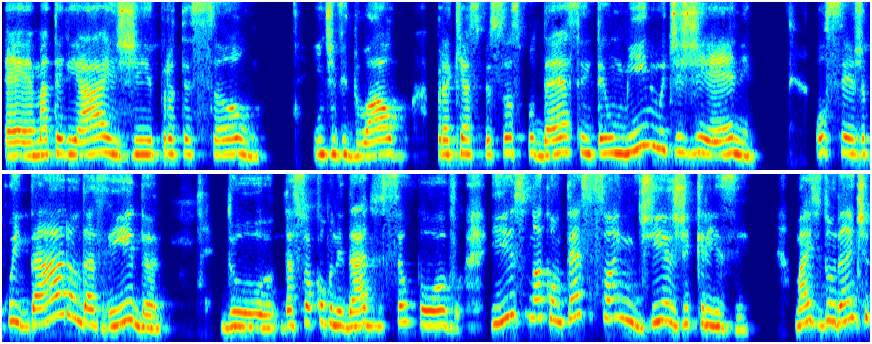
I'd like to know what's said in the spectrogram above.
é, materiais de proteção individual para que as pessoas pudessem ter um mínimo de higiene, ou seja, cuidaram da vida do, da sua comunidade, do seu povo. E isso não acontece só em dias de crise mas durante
